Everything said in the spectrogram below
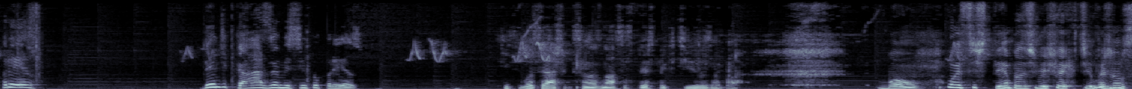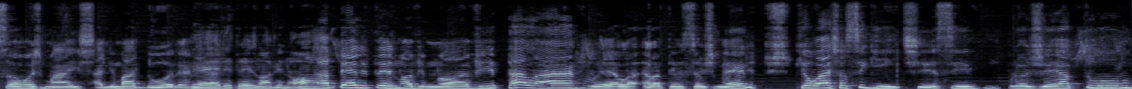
preso. Dentro de casa eu me sinto preso. O que, que você acha que são as nossas perspectivas agora? Bom, com esses tempos as perspectivas não são as mais animadoras. PL né? 399. A PL 399 está lá, ela, ela tem os seus méritos. O que eu acho é o seguinte: esse projeto,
